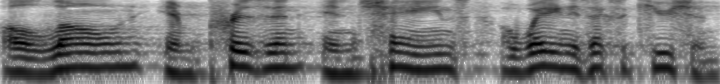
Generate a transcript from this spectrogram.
alone, in prison, in chains, awaiting his execution,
